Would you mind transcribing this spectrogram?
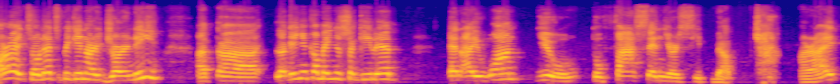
All right, so let's begin our journey. At uh, lagay niyo kamay nyo sa gilid and I want you to fasten your seatbelt. All right?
